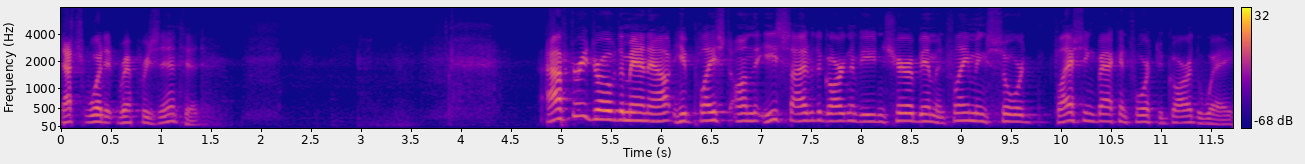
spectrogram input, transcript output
That's what it represented. After he drove the man out, he placed on the east side of the Garden of Eden cherubim and flaming sword flashing back and forth to guard the way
